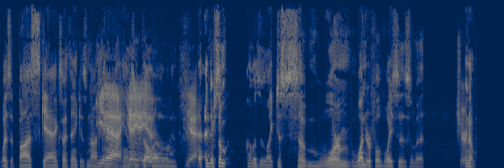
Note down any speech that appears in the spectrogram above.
was it Boz Scaggs? I think is not Yeah, exactly a yeah, handsome yeah, yeah. fellow, and yeah, and there's some almost like just some warm, wonderful voices, but sure. you know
